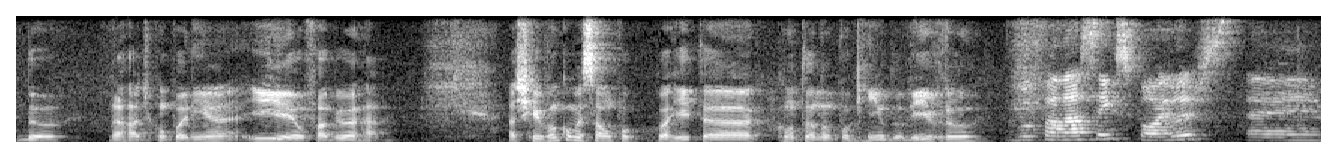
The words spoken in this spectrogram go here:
do, da Rádio Companhia. E eu, Fábio Errara. Acho que vamos começar um pouco com a Rita contando um pouquinho do livro. Vou falar sem spoilers. É,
